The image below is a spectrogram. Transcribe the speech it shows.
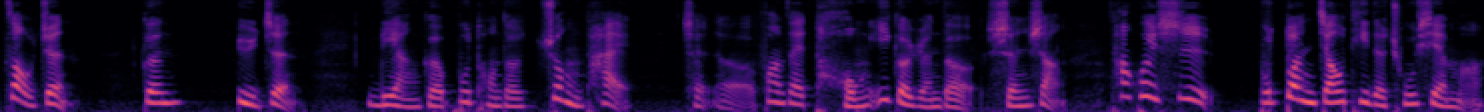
躁症跟郁症两个不同的状态，成呃放在同一个人的身上，它会是不断交替的出现吗？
